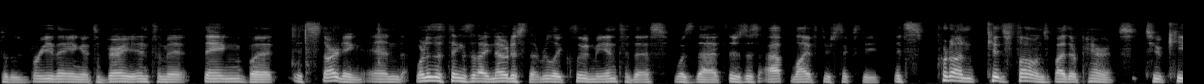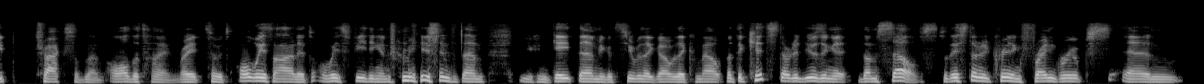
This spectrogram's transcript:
to the breathing. It's a very intimate thing, but it's starting. And one of the things that I noticed that really clued me into this was that there's this app Life360. It's put on kids' phones by their parents to keep tracks of them all the time, right? So it's always on, it's always feeding information to them. You can gate them, you can see where they go, where they come out. But the kids started using it themselves. So they started creating friend groups and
